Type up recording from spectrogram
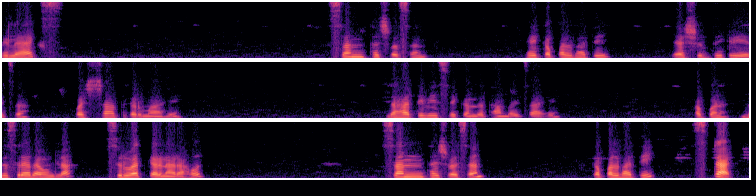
रिलॅक्स संथ श्वसन हे कपालभाती या शुद्धिक्रियेचं पश्चात कर्म आहे. दहा ते वीस सेकंद थांबायचं आहे. आपण दुसऱ्या राऊंडला सुरुवात करणार आहोत. संथ श्वसन कपालभाती स्टार्ट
